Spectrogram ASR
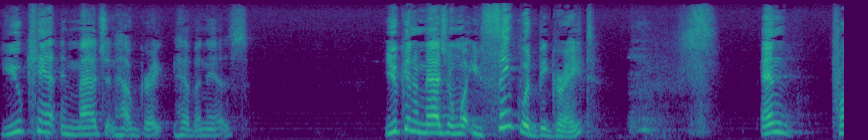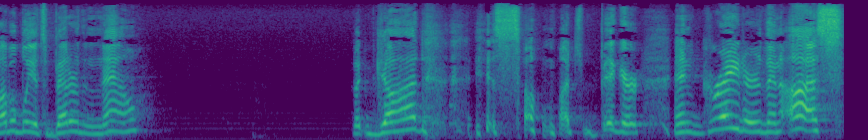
You can't imagine how great heaven is. You can imagine what you think would be great, and probably it's better than now. But God is so much bigger and greater than us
